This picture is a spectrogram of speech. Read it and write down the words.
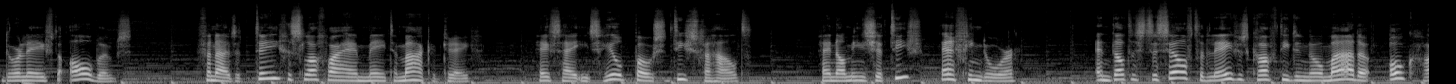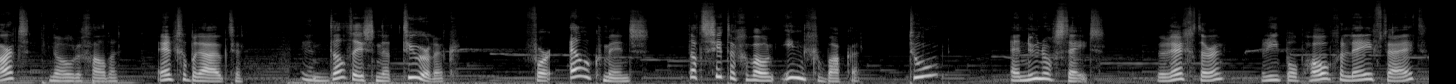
doorleefde albums. Vanuit de tegenslag waar hij mee te maken kreeg, heeft hij iets heel positiefs gehaald. Hij nam initiatief en ging door. En dat is dezelfde levenskracht die de nomaden ook hard nodig hadden en gebruikten. En dat is natuurlijk. Voor elk mens. Dat zit er gewoon ingebakken. Toen en nu nog steeds. De rechter riep op hoge leeftijd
